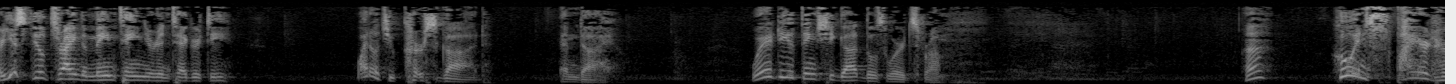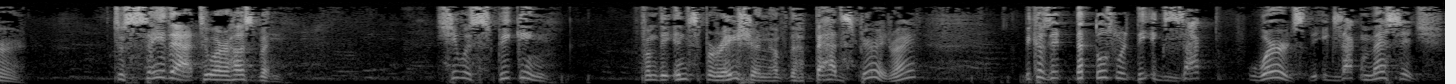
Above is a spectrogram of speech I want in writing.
are you still trying to maintain your integrity? Why don't you curse God and die? Where do you think she got those words from? Huh? Who inspired her to say that to her husband? She was speaking from the inspiration of the bad spirit, right? Because it, that those were the exact words, the exact message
